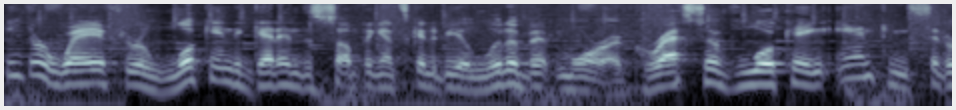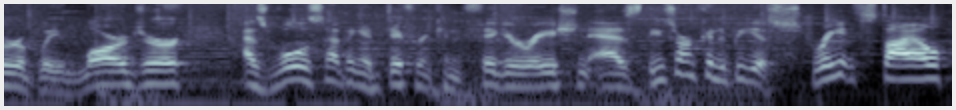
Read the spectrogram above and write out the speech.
Either way, if you're looking to get into something that's going to be a little bit more aggressive looking and considerably larger, as well as having a different configuration as these aren't going to be a straight style,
